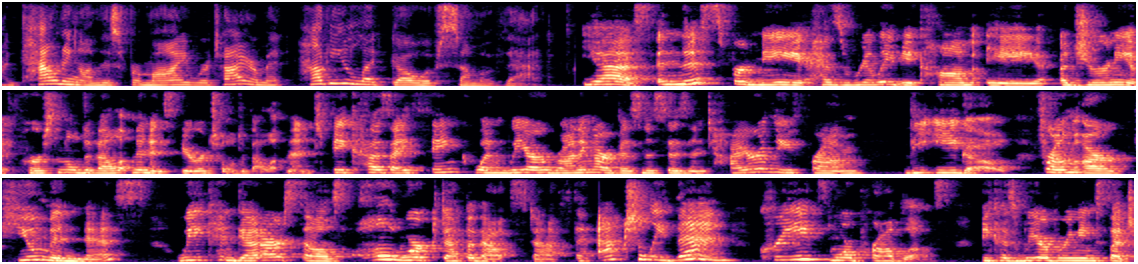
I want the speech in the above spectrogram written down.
I'm counting on this for my retirement. How do you let go of some of that? Yes, and this for me has really become a, a journey of personal development and spiritual development because I think when we are running our businesses entirely from the ego, from our humanness, we can get ourselves all worked up about stuff that actually then creates more problems because we are bringing such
